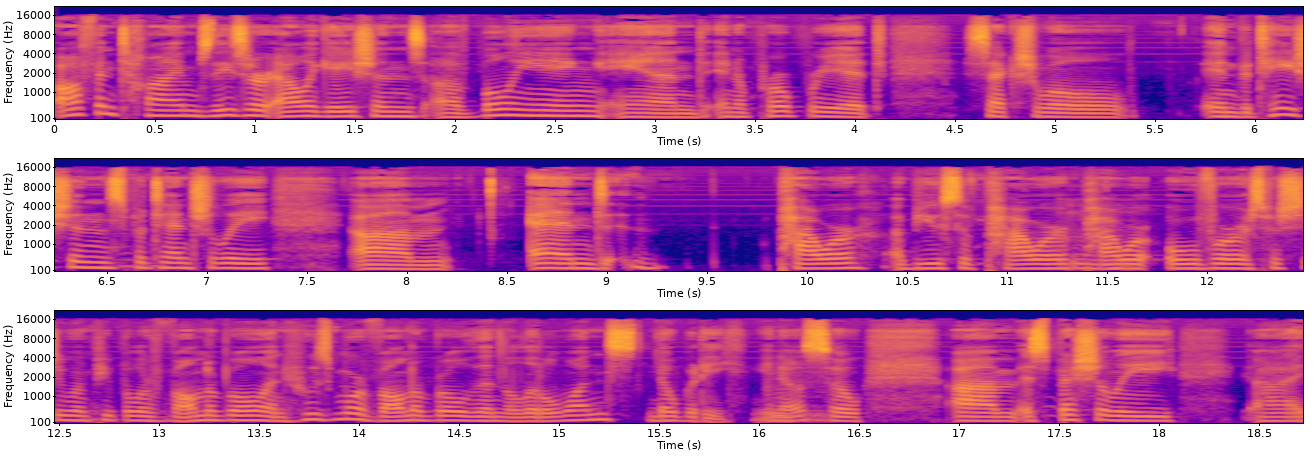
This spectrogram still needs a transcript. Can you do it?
oftentimes, these are allegations of bullying and inappropriate sexual invitations, potentially, um, and power, abuse of power, power over, especially when people are vulnerable. And who's more vulnerable than the little ones? Nobody, you know. So, um, especially uh,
